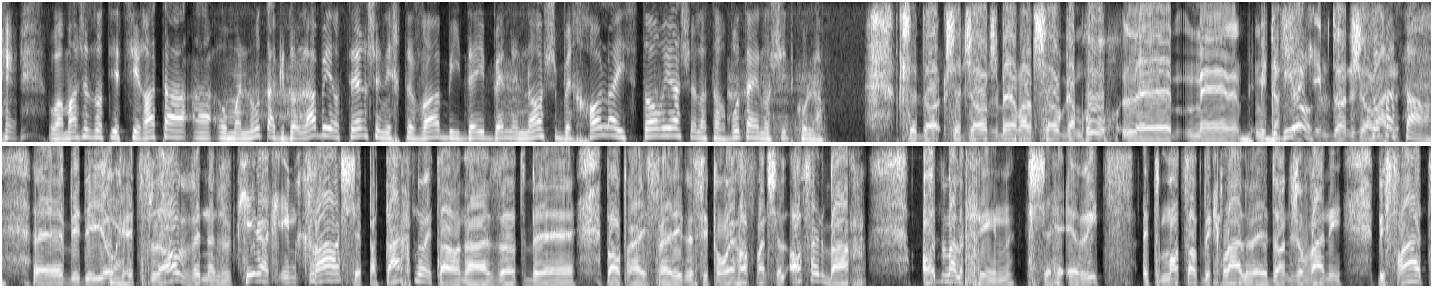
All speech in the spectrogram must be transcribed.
הוא אמר שזאת יצירת האומנות הגדולה ביותר שנכתבה בידי בן אנוש בכל ההיסטוריה של התרבות האנושית כולה. כשג'ורג' ברנרד שואו גם הוא מתעסק עם דון ג'ואן. סופרסטאר. אה, בדיוק כן. אצלו, ונזכיר רק אם כבר שפתחנו את העונה הזאת באופרה הישראלית בסיפורי הופמן של אופנבך, עוד מלחין שהעריץ את מוצרט בכלל ואת דון ג'ובאני בפרט,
